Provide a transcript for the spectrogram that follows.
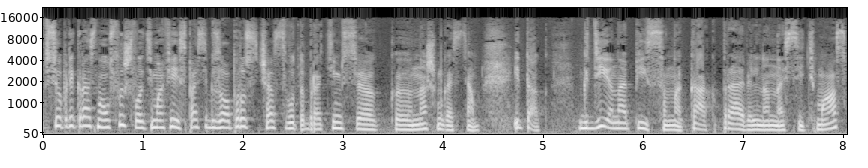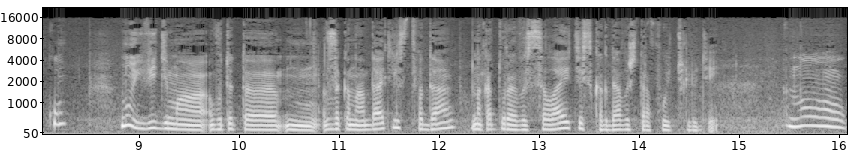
Все прекрасно услышала, Тимофей. Спасибо за вопрос. Сейчас вот обратимся к нашим гостям. Итак, где написано, как правильно носить маску? Ну и, видимо, вот это законодательство, да, на которое вы ссылаетесь, когда вы штрафуете людей. Ну,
